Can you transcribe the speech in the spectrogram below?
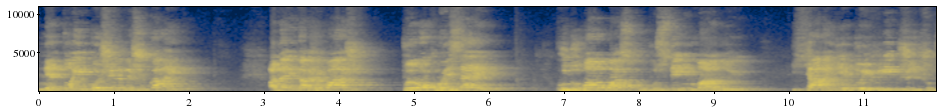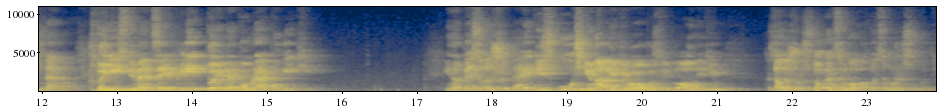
Не тої поживи ви шукаєте. А далі каже, ваш пророк Мойсей годував вас у пустині манною. Я є той хліб, що йшов з неба. Хто їстиме цей хліб, той не помре повіки. І написано, що деякі з учнів навіть його, послідовників, казали, що жорстока це мова, хто це може слухати?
